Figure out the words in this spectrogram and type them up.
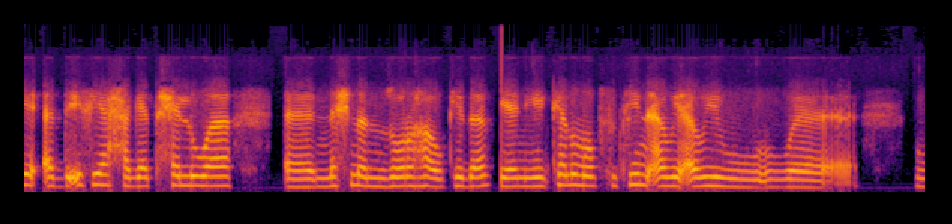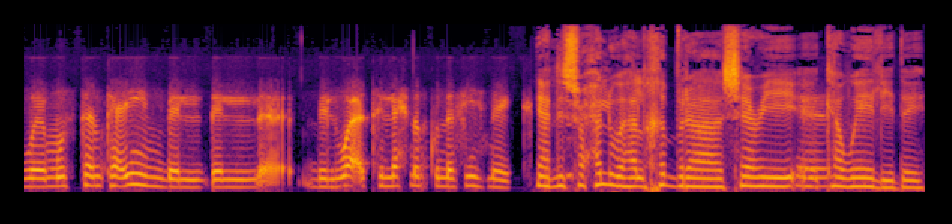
إيه قد إيه فيها حاجات حلوة آه، إن إحنا نزورها وكده. يعني كانوا مبسوطين قوي قوي و... ومستمتعين بال... بال... بالوقت اللي إحنا كنا فيه هناك. يعني شو حلوة هالخبرة شيري إيه. كوالدة.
